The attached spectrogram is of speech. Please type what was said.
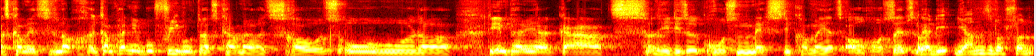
was kam jetzt noch? Kampagnenbuch Freebooters kam ja jetzt raus. Oder die Imperial Guards, also hier diese großen Mechs, die kommen ja jetzt auch raus. Selbst Aber die, die haben sie doch schon.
